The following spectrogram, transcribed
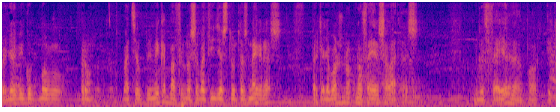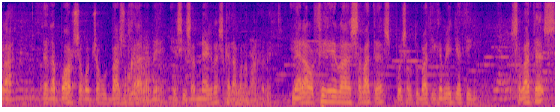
però jo he vingut molt... Però vaig ser el primer que em va fer unes sabatilles totes negres, perquè llavors no, no feia sabates, només feia de deport. I clar, de deport, segons segon vas, no quedava bé, i així en negres quedava la mar de bé. I ara al fer les sabates, doncs automàticament ja tinc sabates,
